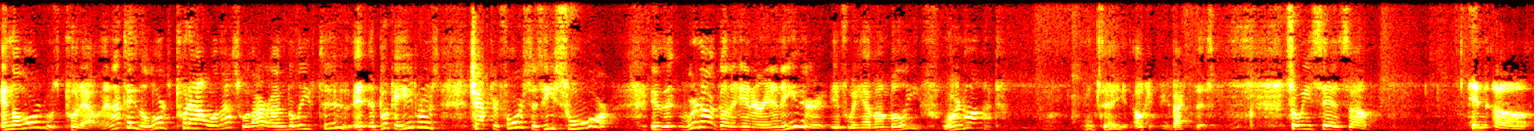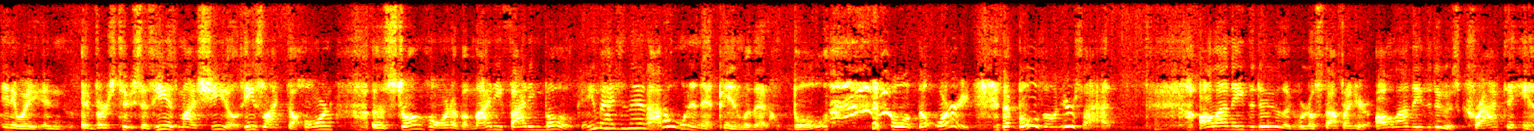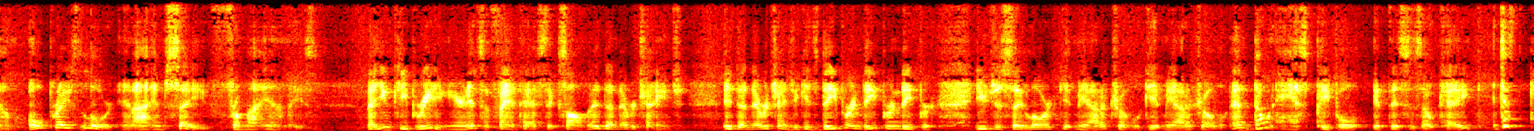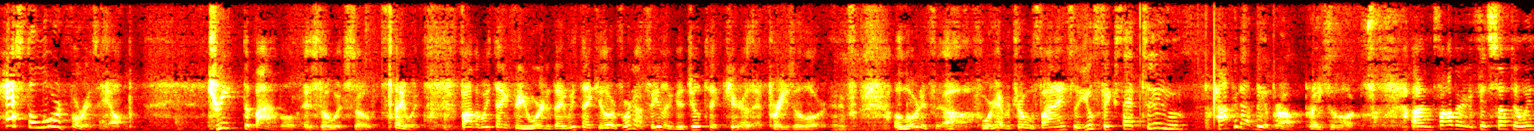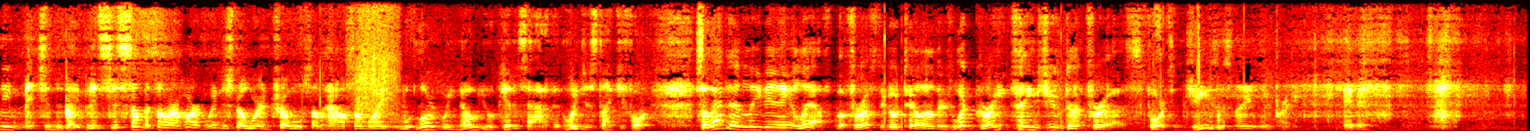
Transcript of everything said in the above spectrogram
And the Lord was put out. And I tell you, the Lord's put out with us with our unbelief too. In the book of Hebrews, chapter 4 says he swore that we're not going to enter in either if we have unbelief. We're not. I'll tell you. Okay, back to this. So he says, um, and uh, anyway, in, in verse 2 says, He is my shield. He's like the horn, the strong horn of a mighty fighting bull. Can you imagine that? I don't want in that pen with that bull. well, don't worry. That bull's on your side. All I need to do, look, we're going to stop right here. All I need to do is cry to Him, Oh, praise the Lord, and I am saved from my enemies. Now, you can keep reading here, and it's a fantastic psalm, and it doesn't ever change. It doesn't ever change. It gets deeper and deeper and deeper. You just say, Lord, get me out of trouble. Get me out of trouble. And don't ask people if this is okay. Just ask the Lord for his help. Treat the Bible as though it's so. Anyway, Father, we thank you for your word today. We thank you, Lord. If we're not feeling good, you'll take care of that. Praise the Lord. And if, oh Lord, if uh, we're having trouble financially, you'll fix that too. How could that be a problem? Praise the Lord. And Father, if it's something we didn't even mention today, but it's just something that's on our heart and we just know we're in trouble somehow, some way, Lord, we know you'll get us out of it. And we just thank you for it. So that doesn't leave anything left but for us to go tell others what great things you've done for us. For it's in Jesus' name we pray. Amen.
